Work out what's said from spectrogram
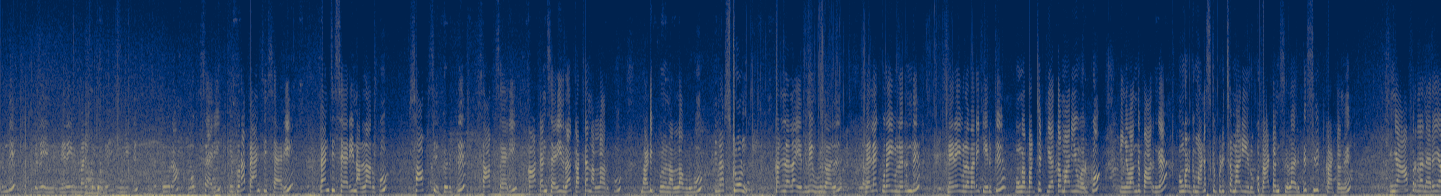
இருந்து விலை நிறைவு வரைக்கும் இருக்குது இங்கிட்டு பூரா ஒர்க் saree இது பூரா ஃபேன்சி saree. ஃபேன்சி saree நல்லா இருக்கும் சாஃப்ட் சில்க் இருக்குது சாஃப்ட் saree காட்டன் saree இதெல்லாம் கட்டை நல்லா இருக்கும் மடிப்பு நல்லா விழுகும் இதெல்லாம் ஸ்டோன் கல்லெல்லாம் எதுவுமே விழுகாது விலை குறைவுலேருந்து நிறைவில் வரைக்கும் இருக்குது உங்கள் பட்ஜெட் ஏற்ற மாதிரியும் இருக்கும். நீங்கள் வந்து பாருங்கள் உங்களுக்கு மனசுக்கு பிடிச்ச மாதிரி இருக்கும். காட்டன்ஸ்லாம் இருக்குது சில்க் காட்டனு இங்கே ஆஃபர்லாம் நிறையா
